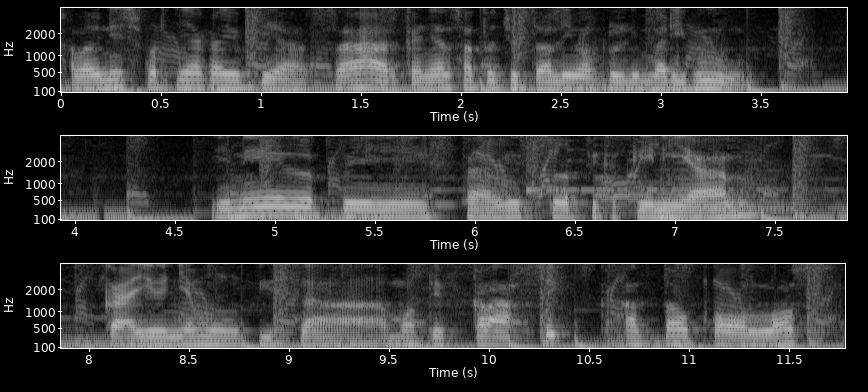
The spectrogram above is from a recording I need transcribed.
Kalau ini sepertinya kayu biasa harganya 1.055.000 ini lebih stylish lebih kekinian kayunya bisa motif klasik atau polos.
